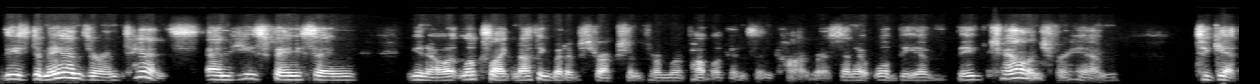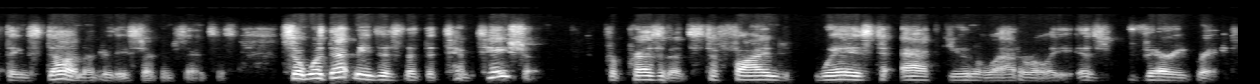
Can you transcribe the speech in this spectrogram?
These demands are intense, and he's facing, you know, it looks like nothing but obstruction from Republicans in Congress, and it will be a big challenge for him to get things done under these circumstances. So, what that means is that the temptation for presidents to find ways to act unilaterally is very great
